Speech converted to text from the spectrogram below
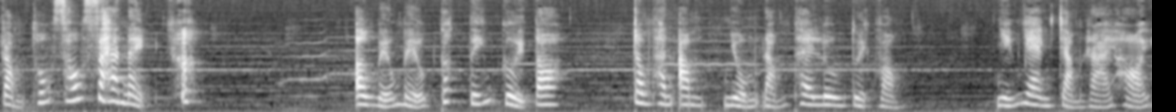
cầm thú xấu xa này. Ân miễu miễu cất tiếng cười to. Trong thanh âm nhuộm đẫm thê lương tuyệt vọng. Nhiễm nhan chậm rãi hỏi,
